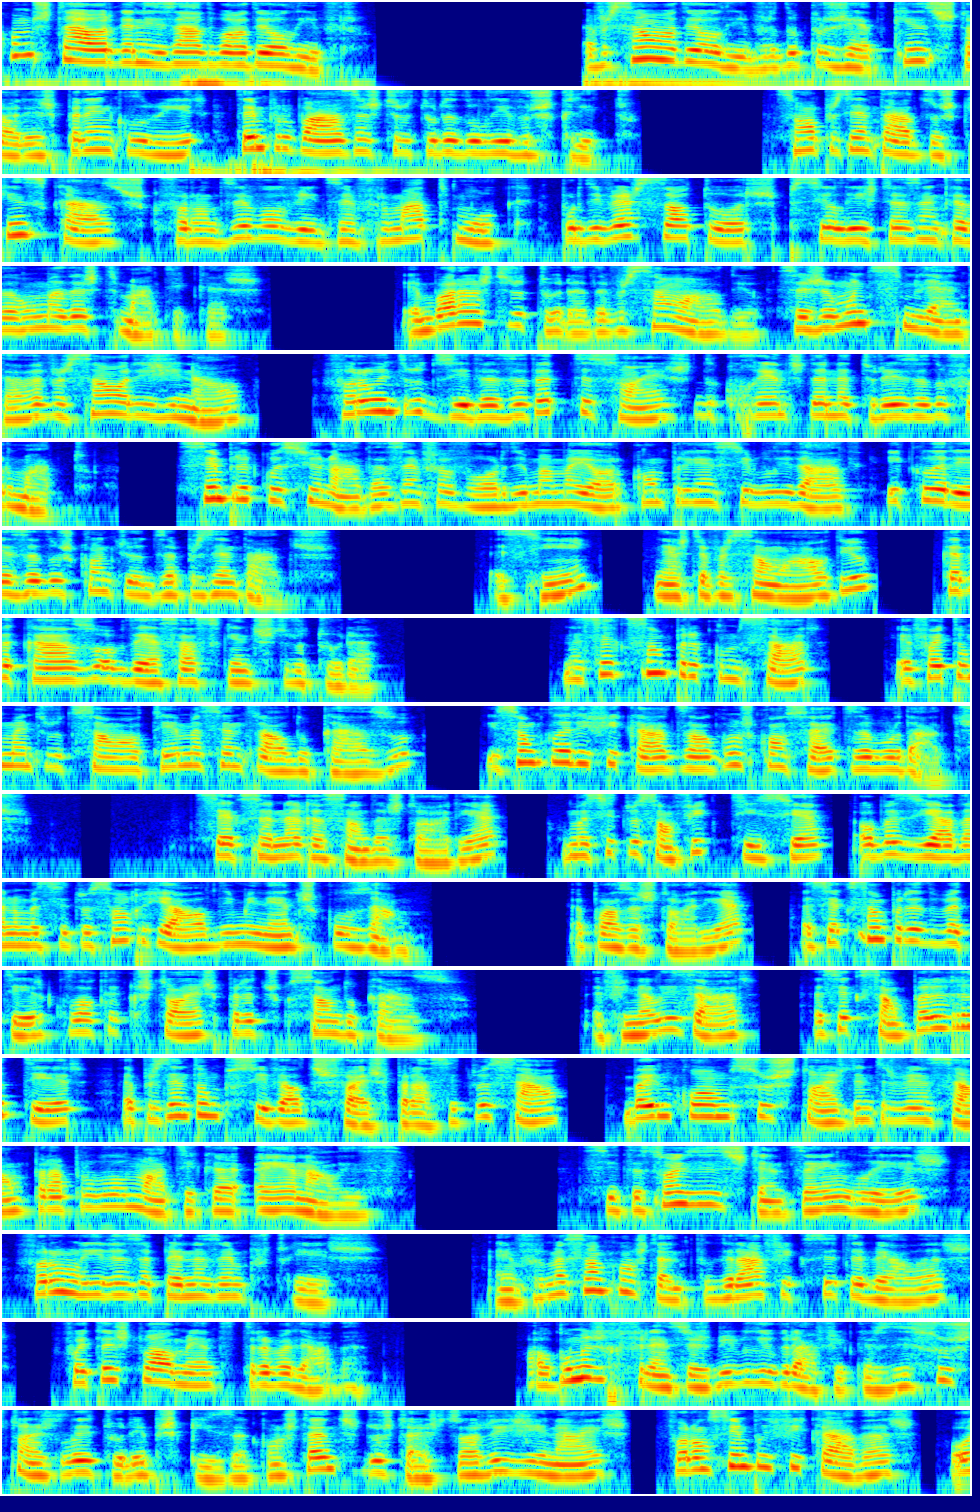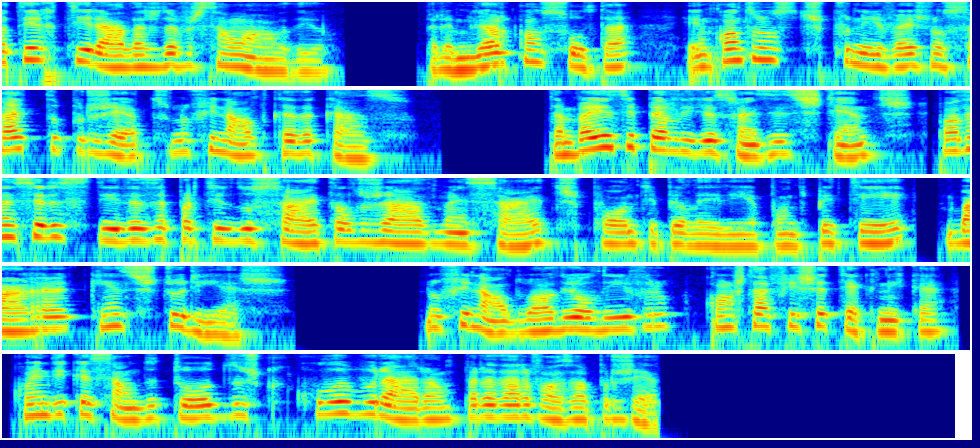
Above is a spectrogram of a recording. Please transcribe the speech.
Como está organizado o audiolivro? A versão audiolivro do projeto 15 Histórias para Incluir tem por base a estrutura do livro escrito. São apresentados os 15 casos que foram desenvolvidos em formato MOOC por diversos autores especialistas em cada uma das temáticas. Embora a estrutura da versão áudio seja muito semelhante à da versão original, foram introduzidas adaptações decorrentes da natureza do formato, sempre equacionadas em favor de uma maior compreensibilidade e clareza dos conteúdos apresentados. Assim, nesta versão áudio, cada caso obedece à seguinte estrutura. Na secção para começar, é feita uma introdução ao tema central do caso e são clarificados alguns conceitos abordados. Segue-se a narração da história, uma situação fictícia ou baseada numa situação real de iminente exclusão. Após a história, a secção para debater coloca questões para discussão do caso. A finalizar, a secção para reter apresenta um possível desfecho para a situação, bem como sugestões de intervenção para a problemática em análise. Citações existentes em inglês foram lidas apenas em português. A informação constante de gráficos e tabelas foi textualmente trabalhada. Algumas referências bibliográficas e sugestões de leitura e pesquisa constantes dos textos originais foram simplificadas ou até retiradas da versão áudio. Para melhor consulta, encontram-se disponíveis no site do projeto no final de cada caso. Também as hiperligações existentes podem ser acedidas a partir do site alojado em sites.ipeleiria.pt barra 15 historias. No final do audiolivro consta a ficha técnica, com a indicação de todos os que colaboraram para dar voz ao projeto.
